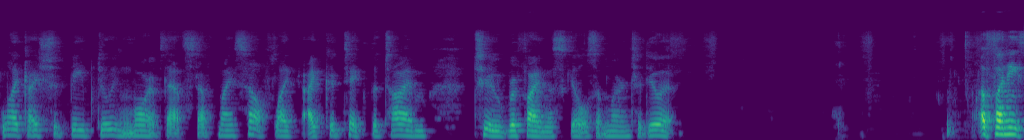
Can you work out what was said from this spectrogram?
like I should be doing more of that stuff myself. Like I could take the time to refine the skills and learn to do it. A funny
